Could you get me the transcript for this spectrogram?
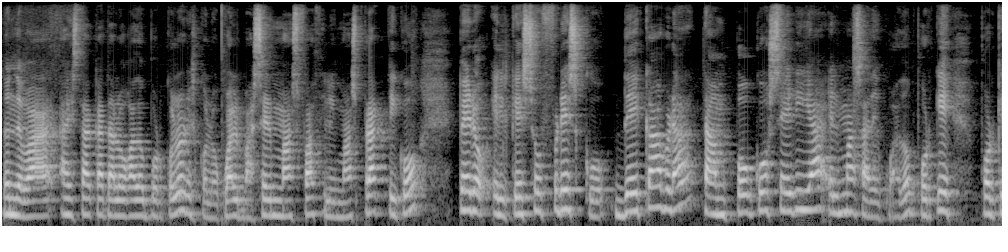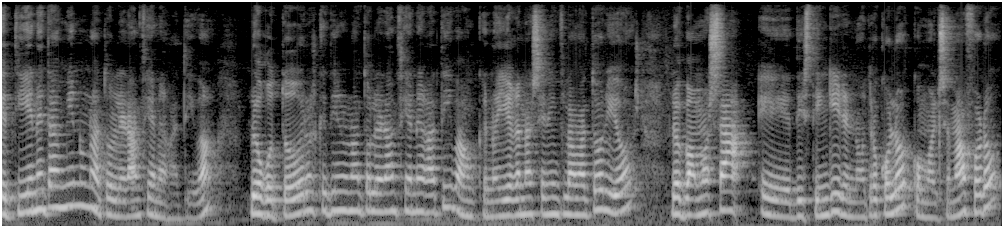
donde va a estar catalogado por colores, con lo cual va a ser más fácil y más práctico, pero el queso fresco de cabra tampoco sería el más adecuado. ¿Por qué? Porque tiene también una tolerancia negativa. Luego, todos los que tienen una tolerancia negativa, aunque no lleguen a ser inflamatorios, los vamos a eh, distinguir en otro color, como el semáforo,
